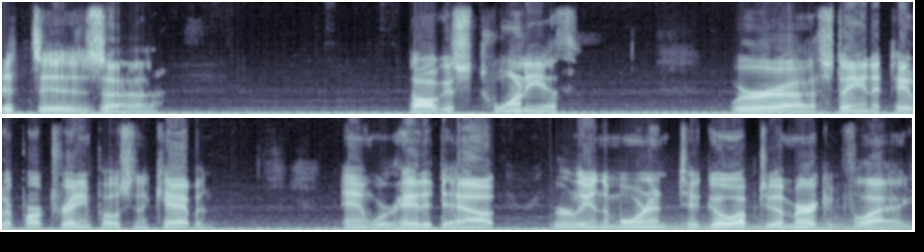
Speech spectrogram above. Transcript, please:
This is uh, August 20th. We're uh, staying at Taylor Park Trading Post in a cabin, and we're headed out early in the morning to go up to American Flag.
